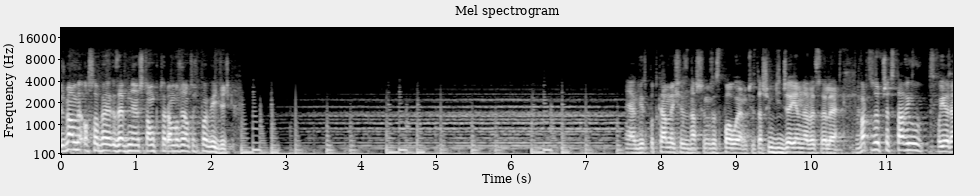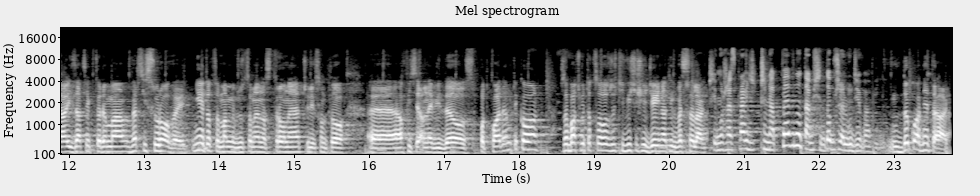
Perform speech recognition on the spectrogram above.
Już mamy osobę zewnętrzną, która może nam coś powiedzieć. Jak gdzie spotkamy się z naszym zespołem, czy z naszym DJ-em na wesele, warto, żeby przedstawił swoje realizacje, które ma w wersji surowej. Nie to, co mamy wrzucone na stronę, czyli są to e, oficjalne wideo z podkładem, tylko zobaczmy to, co rzeczywiście się dzieje na tych weselach. Czyli można sprawdzić, czy na pewno tam się dobrze ludzie bawili. Dokładnie tak.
